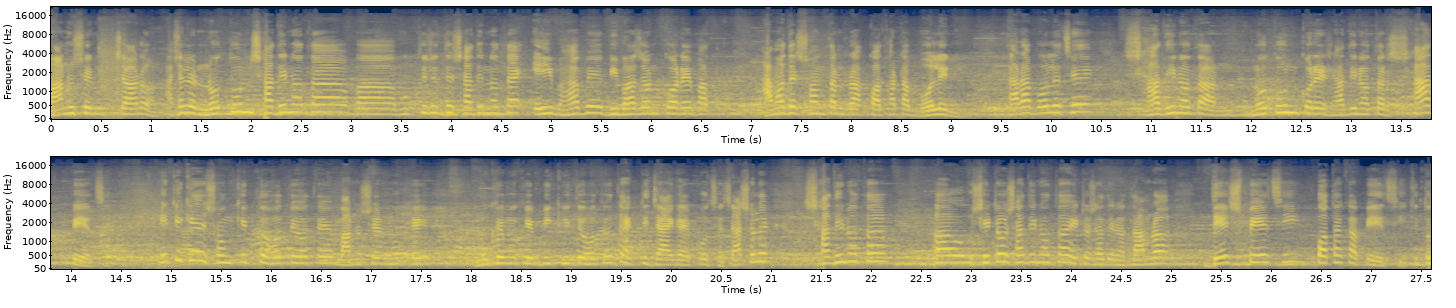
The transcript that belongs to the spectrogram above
মানুষের উচ্চারণ, আসলে নতুন স্বাধীনতা বা মুক্তিযুদ্ধের স্বাধীনতা এইভাবে বিভাজন করে বা আমাদের সন্তানরা কথাটা বলেনি। তারা বলেছে, স্বাধীনতা নতুন করে স্বাধীনতার স্বাদ পেয়েছে। এটিকে সংক্ষিপ্ত হতে হতে মানুষের মুখে মুখে মুখে বিকৃত হতে হতে একটি জায়গায় পৌঁছেছে। আসলে স্বাধীনতা সেটাও স্বাধীনতা, এটাও স্বাধীনতা। আমরা দেশ পেয়েছি, পতাকা পেয়েছি, কিন্তু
